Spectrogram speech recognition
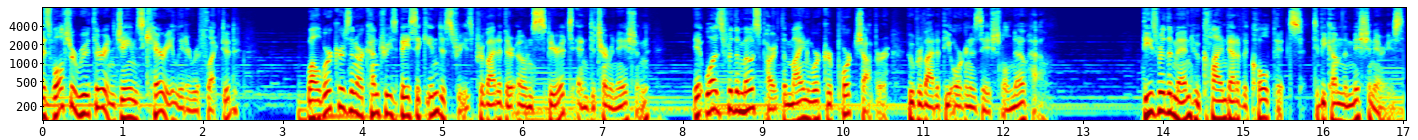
As Walter Reuther and James Carey later reflected, while workers in our country's basic industries provided their own spirit and determination, it was for the most part the mine worker pork chopper who provided the organizational know how. These were the men who climbed out of the coal pits to become the missionaries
